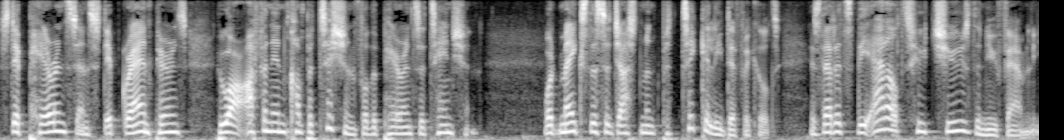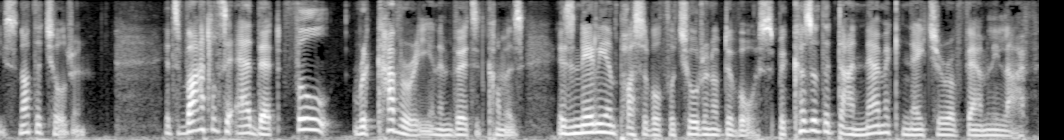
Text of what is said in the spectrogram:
step parents, and step grandparents who are often in competition for the parents' attention. What makes this adjustment particularly difficult is that it's the adults who choose the new families, not the children. It's vital to add that full recovery, in inverted commas, is nearly impossible for children of divorce because of the dynamic nature of family life.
